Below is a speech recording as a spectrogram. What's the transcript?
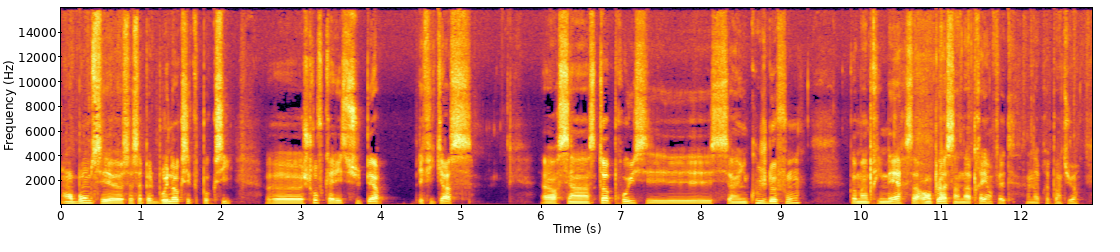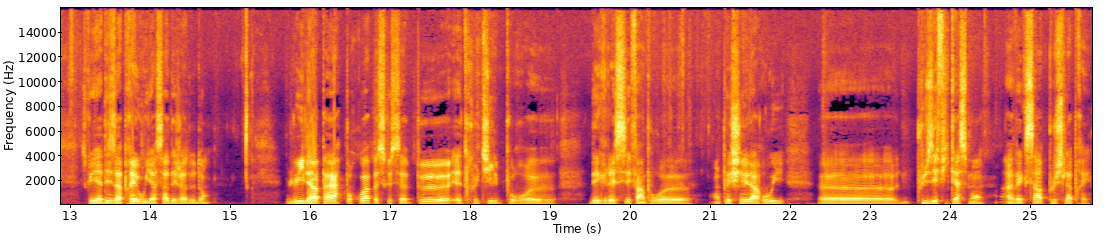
en bombe, c'est ça s'appelle Brunox Epoxy. je trouve qu'elle est super efficace. Alors c'est un stop rouille, c'est une couche de fond comme un primaire, ça remplace un après en fait, un après peinture. Parce qu'il y a des après où il y a ça déjà dedans. Lui il est à part, pourquoi? Parce que ça peut être utile pour euh, dégraisser, enfin pour euh, empêcher la rouille plus efficacement avec ça, plus l'après.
